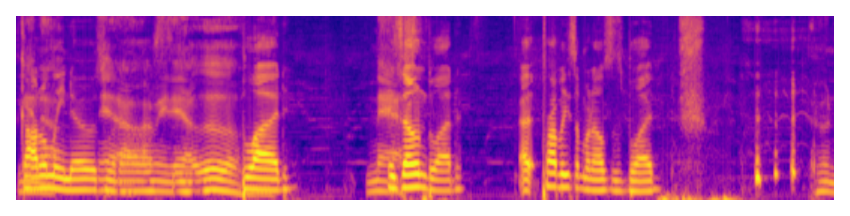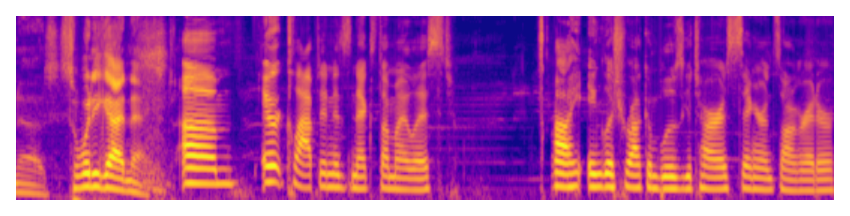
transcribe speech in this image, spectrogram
You God know, only knows what yeah, I mean, yeah, and ugh, blood, his own blood, uh, probably someone else's blood. Who knows? So what do you got next? Um, Eric Clapton is next on my list. Uh, English rock and blues guitarist, singer, and songwriter.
